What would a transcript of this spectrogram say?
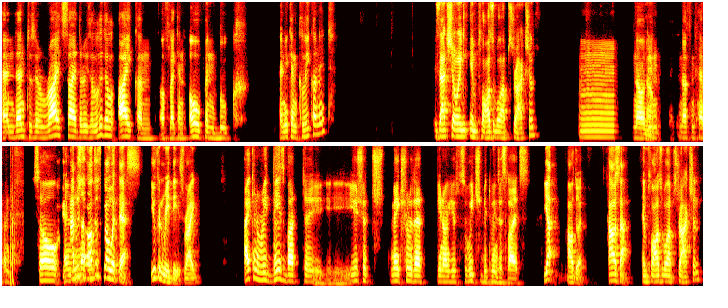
and then to the right side, there is a little icon of like an open book, and you can click on it. Is that showing implausible abstraction? Mm, no, No. didn't, nothing happened. So, Okay, I'm just, I'll just go with this. You can read these, right? I can read this, but uh, you should make sure that you know you switch between the slides. Yeah, I'll do it. How is that? Implausible abstraction?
